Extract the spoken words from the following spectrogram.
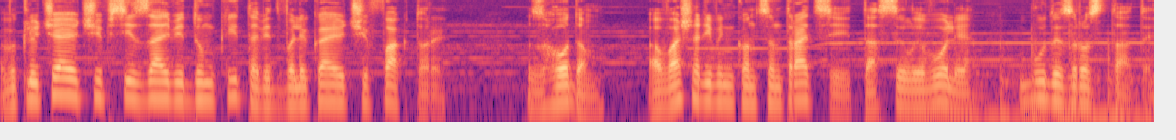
виключаючи всі зайві думки та відволікаючі фактори. Згодом ваш рівень концентрації та сили волі буде зростати.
